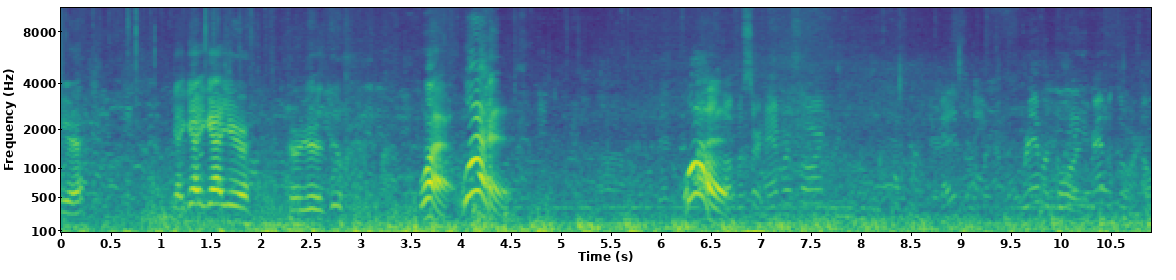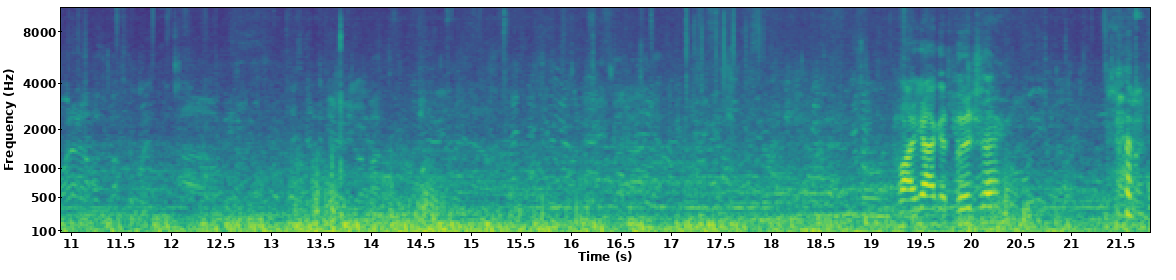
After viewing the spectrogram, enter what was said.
here. Got got got your, your, your what what what? Officer Hammerthorn. That is the name. Ramathorn. Ramathorn. Oh, I know how the went. Why well, you got good footage there?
